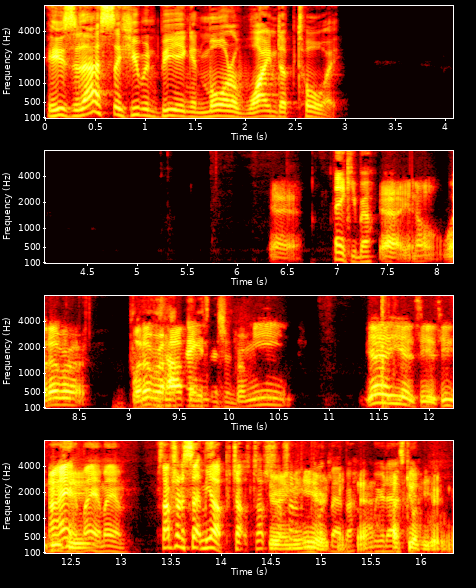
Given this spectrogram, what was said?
he's less a human being and more a wind-up toy. Yeah. yeah. Thank you, bro. yeah, you know, whatever, whatever He's not paying happens for me. Yeah, he is. He is. He, I he- am. I am. I am. Stop trying to set me up. Stop, stop, stop trying to me, make me look bad, bro. Yeah, Weird I ass. still hear me.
